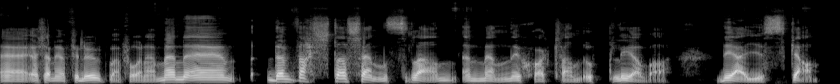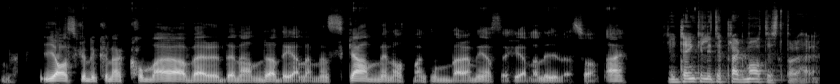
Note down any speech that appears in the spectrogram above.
eh, jag känner att jag fyller ut de här frågorna. Men eh, den värsta känslan en människa kan uppleva, det är ju skam. Jag skulle kunna komma över den andra delen, men skam är något man kommer bära med sig hela livet. Så nej. Du tänker lite pragmatiskt på det här.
